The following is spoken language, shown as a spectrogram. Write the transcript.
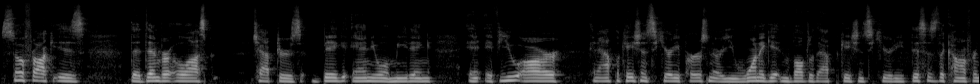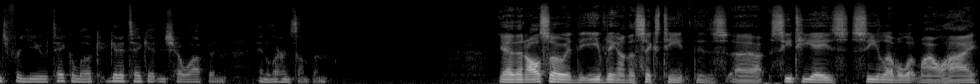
SnowFROC is the Denver OWASP chapter's big annual meeting. If you are an application security person or you want to get involved with application security, this is the conference for you. Take a look, get a ticket, and show up and, and learn something. Yeah, then also in the evening on the 16th is uh, CTA's Sea Level at Mile High.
